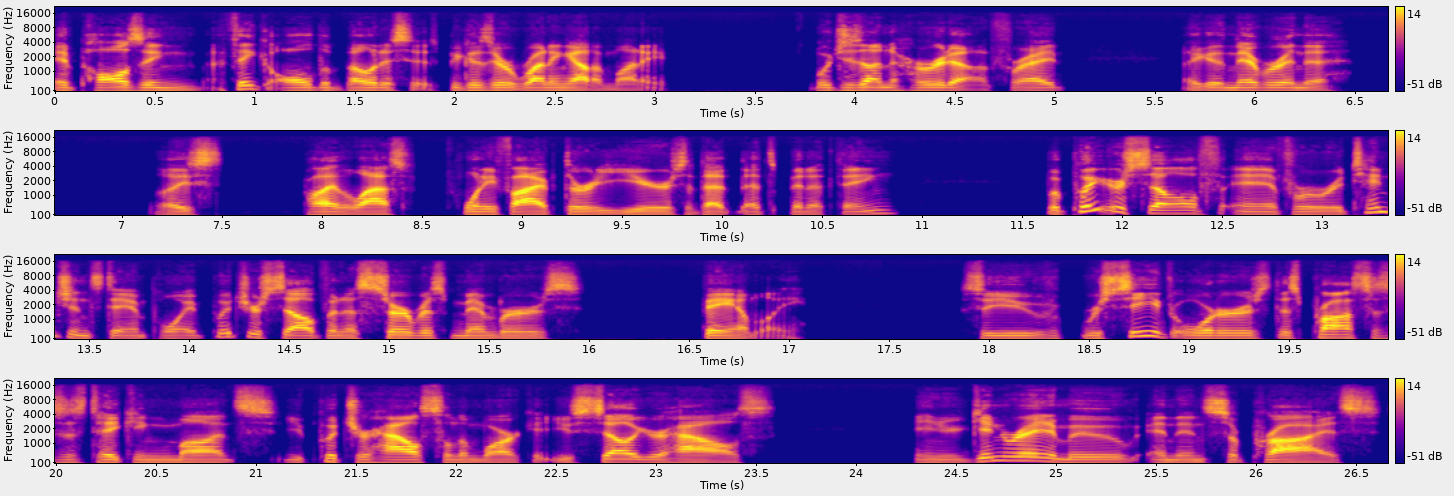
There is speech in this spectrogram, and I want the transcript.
and pausing, I think, all the bonuses because they're running out of money, which is unheard of, right? Like it's never in the, at least probably the last 25, 30 years that, that that's been a thing. But put yourself, and for a retention standpoint, put yourself in a service member's family. So you've received orders. This process is taking months. You put your house on the market, you sell your house, and you're getting ready to move, and then surprise,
